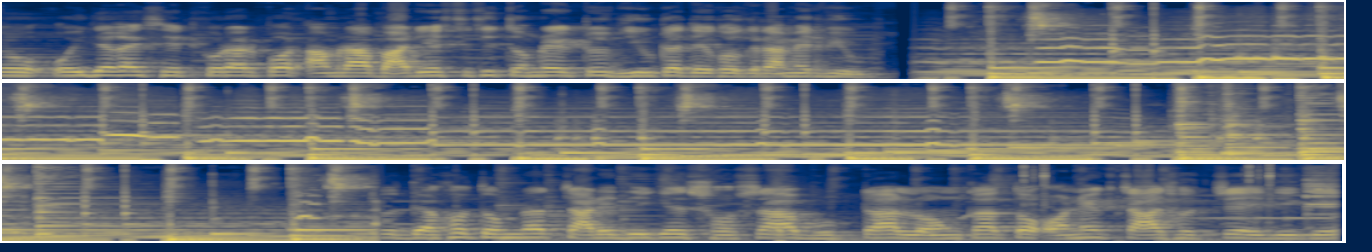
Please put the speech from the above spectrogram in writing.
তো ওই জায়গায় সেট করার পর আমরা বাড়ি এসেছি, তোমরা একটু ভিউটা দেখো, গ্রামের ভিউ দেখো তোমরা চারিদিকে শসা, ভুট্টা, লঙ্কা, তো অনেক চাষ হচ্ছে এইদিকে।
